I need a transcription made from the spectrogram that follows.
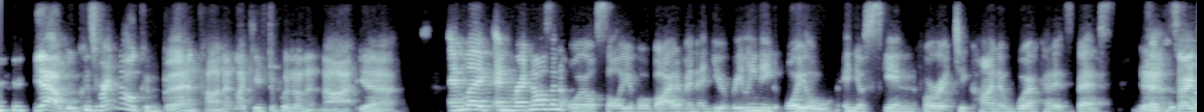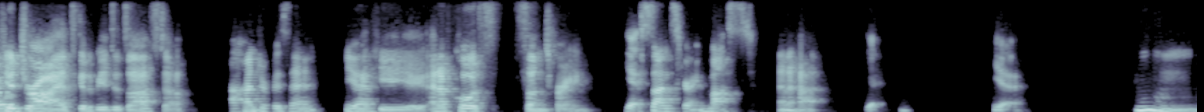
yeah. Well, because retinol can burn, can't it? Like you have to put it on at night. Yeah. And like and retinol is an oil soluble vitamin, and you really need oil in your skin for it to kind of work at its best. Yeah. So, so if you're dry, it's going to be a disaster. A hundred percent. Yeah. I hear you. And of course, sunscreen. Yes, sunscreen must. And a hat. Yeah. Yeah. Hmm.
